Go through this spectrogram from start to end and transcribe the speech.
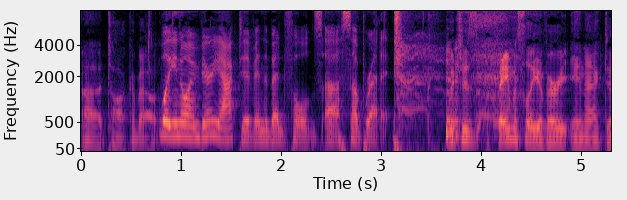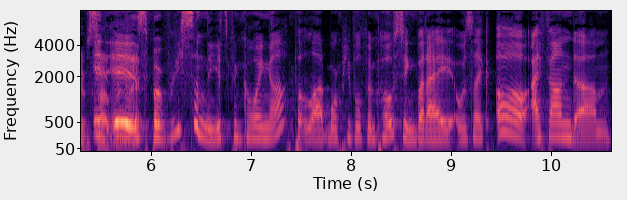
uh, talk about Well, you know, I'm very active in the Ben Folds uh, subreddit. which is famously a very inactive subreddit It is, but recently it's been going up. A lot more people have been posting. But I was like, oh, I found um,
